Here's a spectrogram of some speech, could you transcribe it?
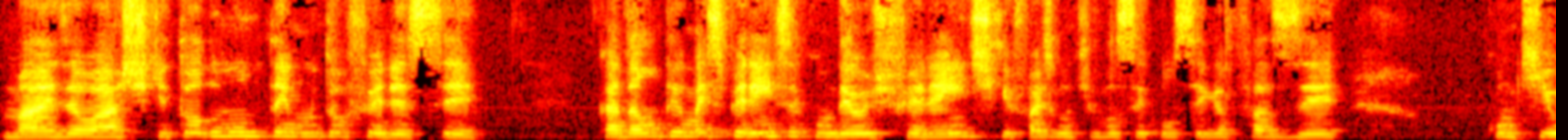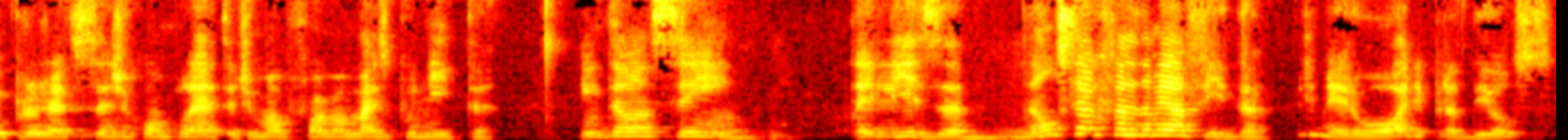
mas eu acho que todo mundo tem muito a oferecer. Cada um tem uma experiência com Deus diferente que faz com que você consiga fazer com que o projeto seja completo de uma forma mais bonita. Então, assim, Elisa, não sei o que fazer da minha vida. Primeiro, ore para Deus,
